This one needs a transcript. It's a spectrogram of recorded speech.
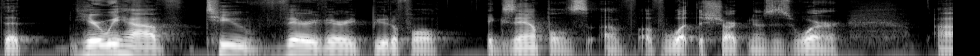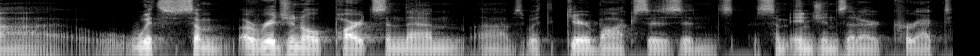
that here we have two very very beautiful examples of, of what the shark noses were. Uh, with some original parts in them, uh, with gearboxes and some engines that are correct.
